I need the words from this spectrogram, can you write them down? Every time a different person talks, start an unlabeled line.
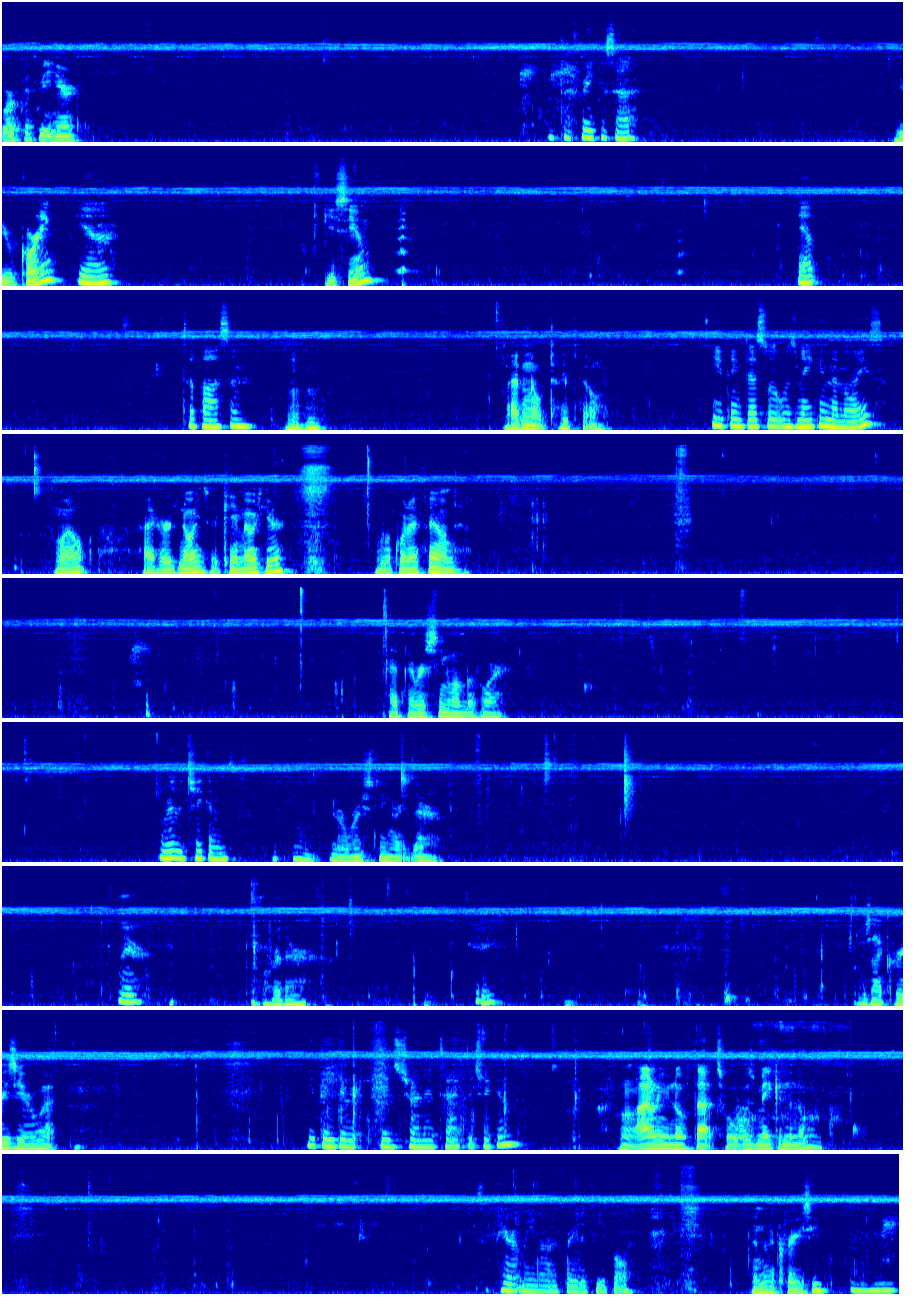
Work with me here.
What the freak is that?
You recording?
Yeah.
Do you see him?
Yep. It's a possum.
Mm-hmm. I don't know what type though.
You think that's what was making the noise?
Well, I heard noise. I came out here. and Look what I found. I've never seen one before.
Where are the chickens?
They're roosting right there.
Where?
Over there. Is that crazy or what?
You think it was trying to attack the chickens?
Well, I don't even know if that's what was making the noise.
It's apparently not afraid of people.
Isn't that crazy?
Mm-hmm.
